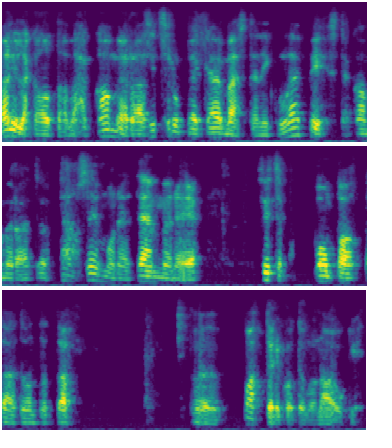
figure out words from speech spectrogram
välillä kaltaa vähän kameraa, sitten se rupeaa käymään sitä niin kuin läpi sitä kameraa, että tämä on semmoinen ja tämmöinen, ja sitten se pompauttaa tuon tota, patterikotelon auki.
